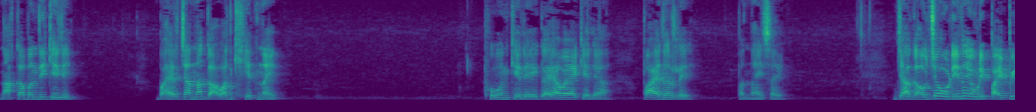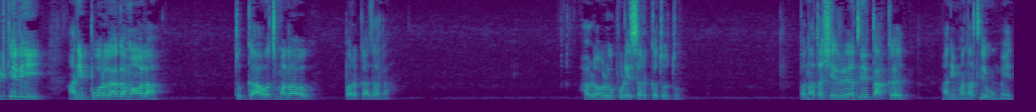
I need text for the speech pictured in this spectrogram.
नाकाबंदी केली. बाहेरच्यांना गावात घेत नाहीत. फोन केले गयावया केल्या पाय धरले. पण नाही साहेब. ज्या गावच्या ओढीनं एवढी पायपीट केली आणि पोरगा गमावला तो गावच मला परका झाला. हळूहळू पुढे सरकत होतो. पण आता शरीरातली ताकद आणि मनातली उमेद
